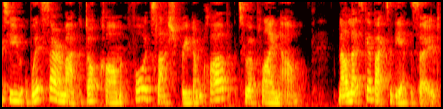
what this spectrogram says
to withsarahmac.com forward slash freedom club to apply now. Now let's get back to the episode.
